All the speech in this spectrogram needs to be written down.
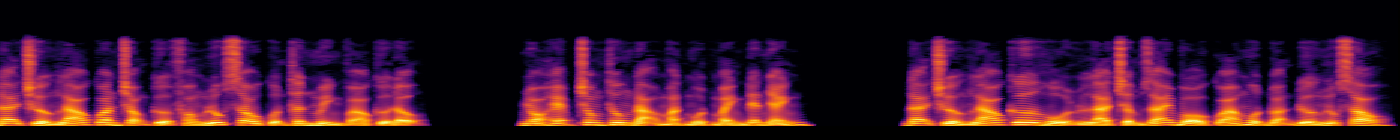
Đại trưởng lão quan trọng cửa phòng lúc sau cuộn thân mình vào cửa động. Nhỏ hẹp trong thông đạo mặt một mảnh đen nhánh. Đại trưởng lão cơ hồ là chậm rãi bỏ qua một đoạn đường lúc sau,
